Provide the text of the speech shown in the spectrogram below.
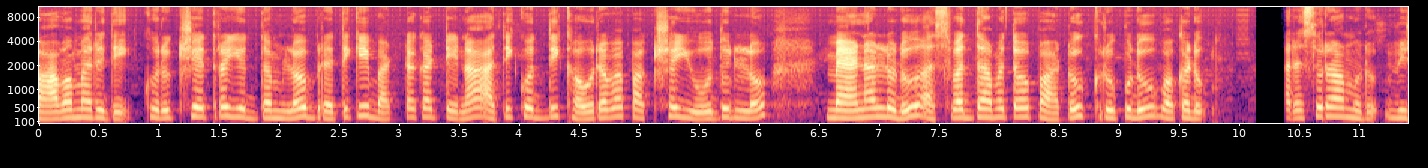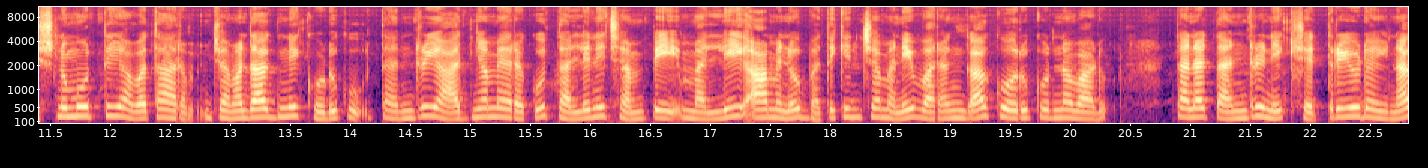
భావమరిది కురుక్షేత్ర యుద్ధంలో బ్రతికి బట్టకట్టిన అతి కొద్ది కౌరవ పక్ష యోధుల్లో మేనల్లుడు అశ్వత్థామతో పాటు కృపుడు ఒకడు. పరశురాముడు విష్ణుమూర్తి అవతారం జమదాగ్ని కొడుకు తండ్రి ఆజ్ఞ మేరకు తల్లిని చంపి మళ్ళీ ఆమెను బతికించమని వరంగా కోరుకున్నవాడు. తన తండ్రిని క్షత్రియుడైన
